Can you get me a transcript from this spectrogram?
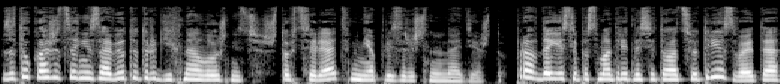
Зато, кажется, не зовет и других наложниц, что вселяет в меня призрачную надежду. Правда, если посмотреть на ситуацию трезво, это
